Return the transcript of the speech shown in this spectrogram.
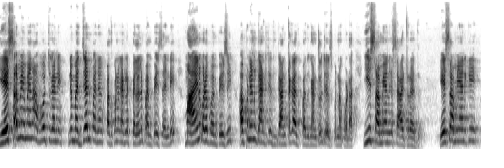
ఏ సమయమైనా అవ్వచ్చు కానీ నేను మధ్యాహ్నం పన్నెండు పదకొండు గంటలకు పిల్లల్ని పంపేసండి. మా ఆయన కూడా పంపేసి అప్పుడు నేను గంట చేసి- గంట కాదు పది గంటలు చేసుకున్నా కూడా ఈ సమయానికి సాటి రాదు. ఏ సమయానికి?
